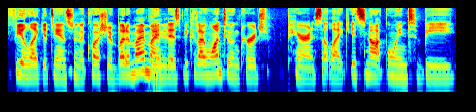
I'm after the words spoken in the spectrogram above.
feel like it's answering the question, but in my mind Yeah. it is because I want to encourage parents that like it's not going to be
